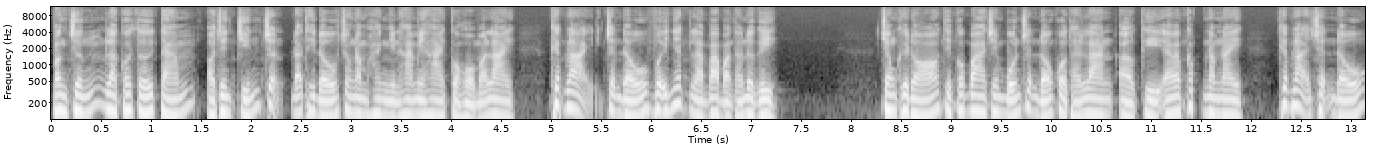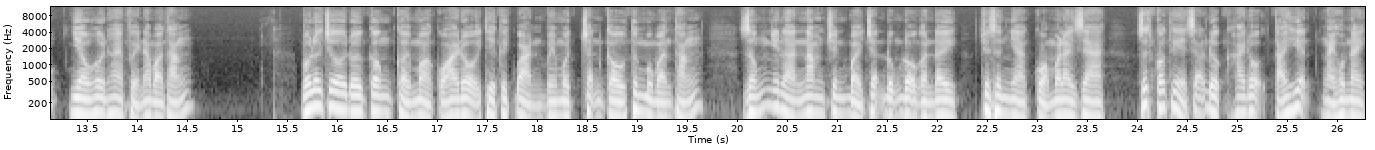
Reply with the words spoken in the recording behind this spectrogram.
Bằng chứng là có tới 8 ở trên 9 trận đã thi đấu trong năm 2022 của Hồ Mã Lai khép lại trận đấu với ít nhất là 3 bàn thắng được ghi. Trong khi đó thì có 3 trên 4 trận đấu của Thái Lan ở kỳ AFF Cup năm nay khép lại trận đấu nhiều hơn 2,5 bàn thắng. Với lối chơi đôi công cởi mở của hai đội thì kịch bản về một trận cầu tương một bàn thắng giống như là 5 trên 7 trận đụng độ gần đây trên sân nhà của Malaysia rất có thể sẽ được hai đội tái hiện ngày hôm nay.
